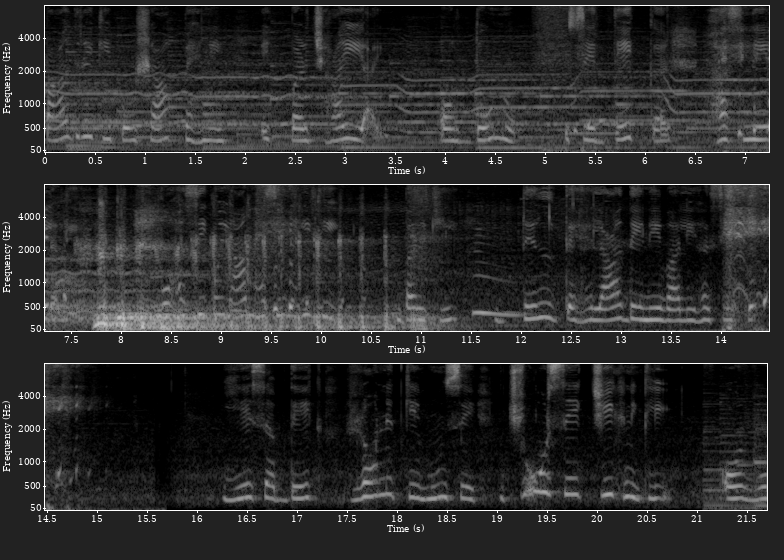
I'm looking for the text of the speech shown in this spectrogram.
पादरी की पोशाक पहने एक परछाई आई और दोनों उसे देखकर हंसने लगे। वो हँसी कोई आम हँसी नहीं थी, बल्कि दिल दहला देने वाली हँसी थी। ये सब देख रौनक के मुँह से ज़ोर से एक चीख निकली और वो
